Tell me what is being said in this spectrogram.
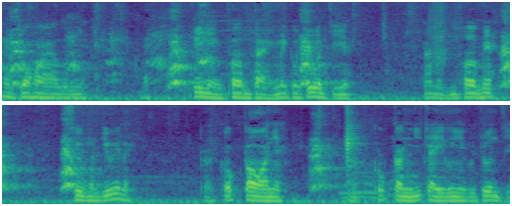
đang cho hoa luôn nha. Đây. cái dàn phơm tàn đây cô chú anh chị à. à, mình phơm ha xương bên dưới này rồi cốt to nha. Cốt cân với cây luôn nha cô chú anh chị.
